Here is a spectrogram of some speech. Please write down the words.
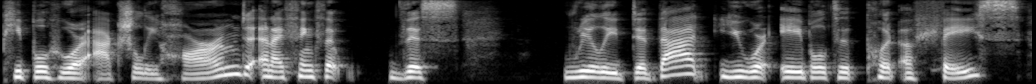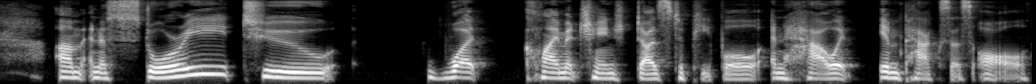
people who are actually harmed. And I think that this really did that, you were able to put a face um, and a story to what climate change does to people and how it impacts us all.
